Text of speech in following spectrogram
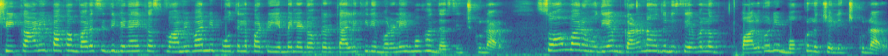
శ్రీ కాణిపాకం వరసిద్ధి వినాయక స్వామివారిని పూతలపట్టు ఎమ్మెల్యే డాక్టర్ కలికిరి మురళీమోహన్ దర్శించుకున్నారు. సోమవారం ఉదయం గణనాథుని సేవలో పాల్గొని మొక్కులు చెల్లించుకున్నారు.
